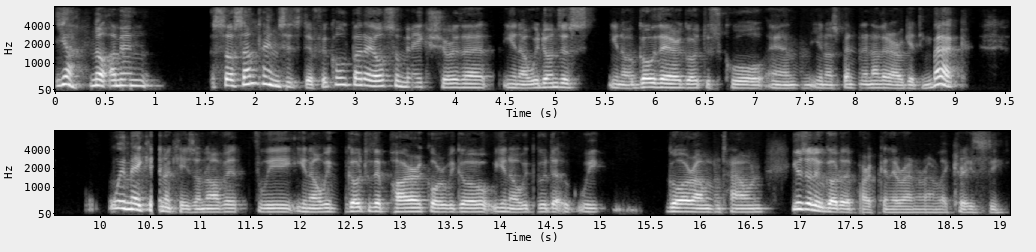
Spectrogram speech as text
yeah no i mean so sometimes it's difficult, but I also make sure that you know we don't just you know go there, go to school, and you know spend another hour getting back. We make an occasion of it. We you know we go to the park or we go you know we go to, we go around town. Usually we go to the park and they run around like crazy.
